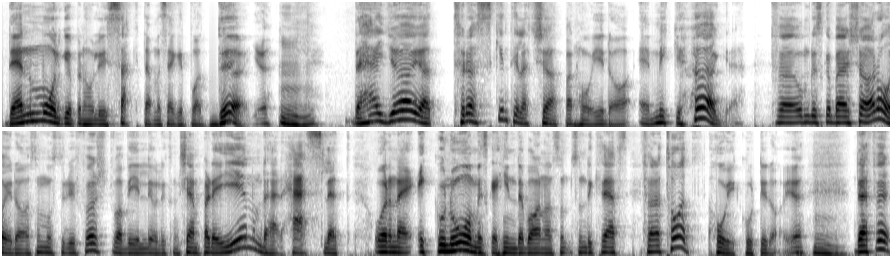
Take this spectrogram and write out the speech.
Den målgruppen håller ju sakta men säkert på att dö ju. Det här gör ju att tröskeln till att köpa en hoj idag är mycket högre. För om du ska börja köra hoj idag så måste du först vara villig att liksom kämpa dig igenom det här hasslet och den här ekonomiska hinderbanan som, som det krävs för att ta ett hojkort idag ju. Därför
